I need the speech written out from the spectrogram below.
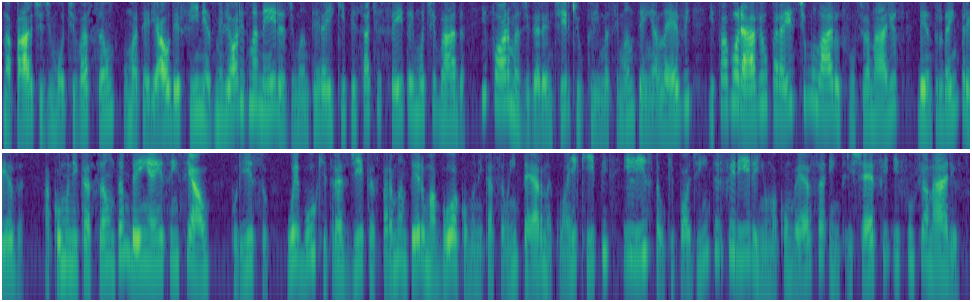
Na parte de motivação, o material define as melhores maneiras de manter a equipe satisfeita e motivada e formas de garantir que o clima se mantenha leve e favorável para estimular os funcionários dentro da empresa. A comunicação também é essencial. Por isso, o e-book traz dicas para manter uma boa comunicação interna com a equipe e lista o que pode interferir em uma conversa entre chefe e funcionários.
